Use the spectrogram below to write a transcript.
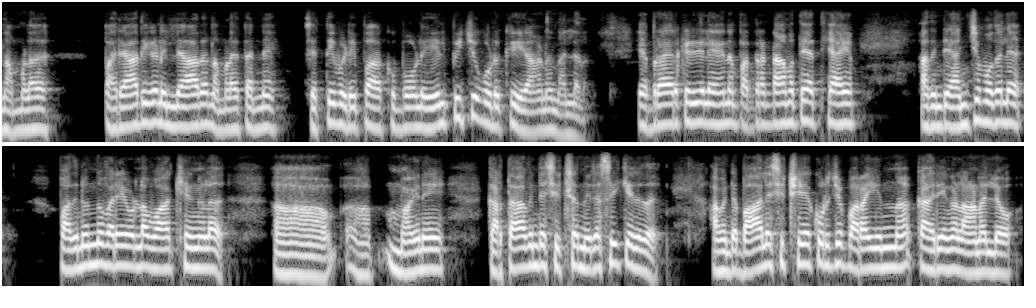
നമ്മൾ പരാതികളില്ലാതെ നമ്മളെ തന്നെ ചെത്തി വെടിപ്പാക്കുമ്പോൾ ഏൽപ്പിച്ചു കൊടുക്കുകയാണ് നല്ലത്. എബ്രായർക്കെഴുതിയ ലേഖനം പന്ത്രണ്ടാമത്തെ അധ്യായം അതിന്റെ അഞ്ച് മുതൽ പതിനൊന്ന് വരെയുള്ള വാക്യങ്ങൾ മകനെ കർത്താവിന്റെ ശിക്ഷ നിരസിക്കരുത്. അവന്റെ ബാലശിക്ഷയെക്കുറിച്ച് പറയുന്ന കാര്യങ്ങളാണല്ലോ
